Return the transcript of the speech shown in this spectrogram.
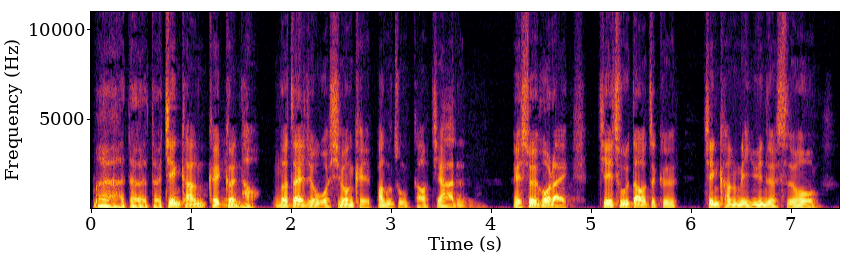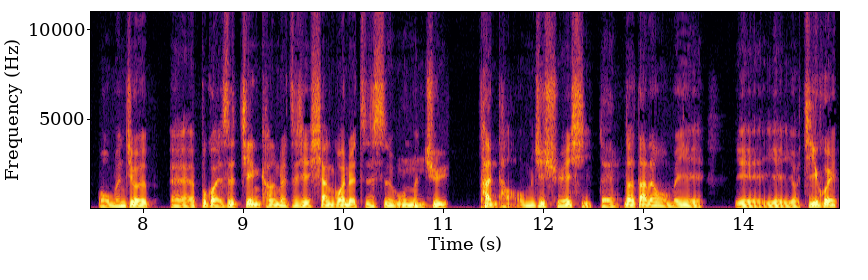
呃的的健康可以更好，那再就我希望可以帮助到家人，诶，所以后来接触到这个健康领域的时候。我们就呃，不管是健康的这些相关的知识，我们去探讨，我们去学习。对，那当然我们也也也有机会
